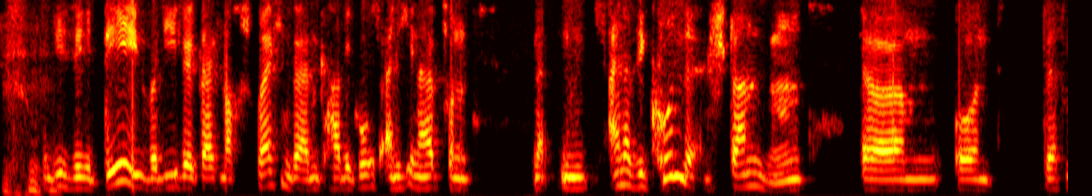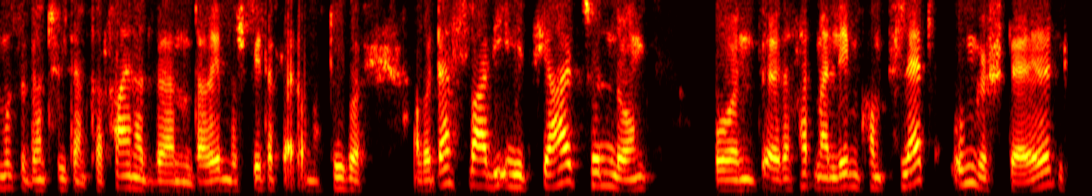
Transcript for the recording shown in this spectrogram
Und diese Idee, über die wir gleich noch sprechen werden, KDGO, ist eigentlich innerhalb von einer Sekunde entstanden. Ähm, und das musste natürlich dann verfeinert werden. Da reden wir später vielleicht auch noch drüber. Aber das war die Initialzündung. Und äh, das hat mein Leben komplett umgestellt. Ich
